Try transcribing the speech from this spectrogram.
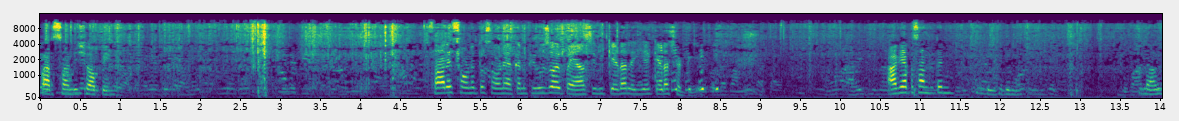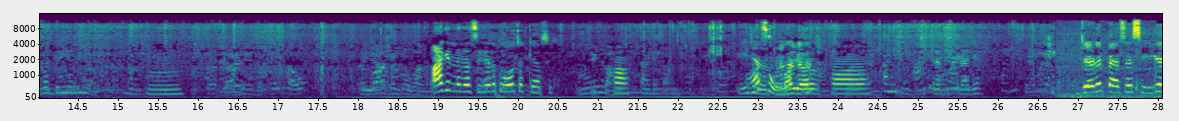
ਪਰਸਾਂ ਦੀ ਸ਼ਾਪਿੰਗ ਸਾਰੇ ਸੋਹਣੇ ਤੋਂ ਸੋਹਣੇ ਕਨਫਿਊਜ਼ ਹੋਏ ਪਿਆ ਸੀ ਵੀ ਕਿਹੜਾ ਲਈਏ ਕਿਹੜਾ ਛੱਡੀਏ। ਆ ਗਿਆ ਪਸੰਦ ਤੈਨੂੰ? ਲਾਲ ਬੱਦਰੀ ਹਮ। ਆ ਕਿੰਨੇ ਦਾ ਸੀ ਜਿਹੜਾ ਤੂੰ ਉਹ ਚੱਕਿਆ ਸੀ? ਹਾਂ। ਇਹ ਜ਼ਿਆਦਾ ਸੋਹਣਾ ਯਾਰ। ਹਾਂ। ਜਿਹੜੇ ਪੈਸੇ ਸੀਗੇ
